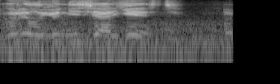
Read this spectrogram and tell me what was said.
говорил, ее нельзя есть.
